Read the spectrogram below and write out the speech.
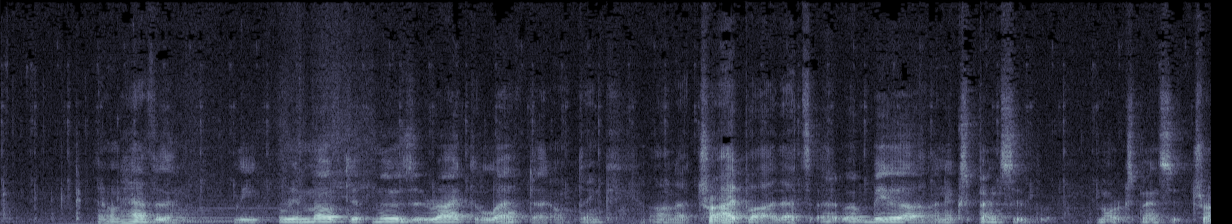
I don't have the, the remote that moves it right to left, I don't think, on a tripod. That's, that would be a, uh, an expensive more expensive truck.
